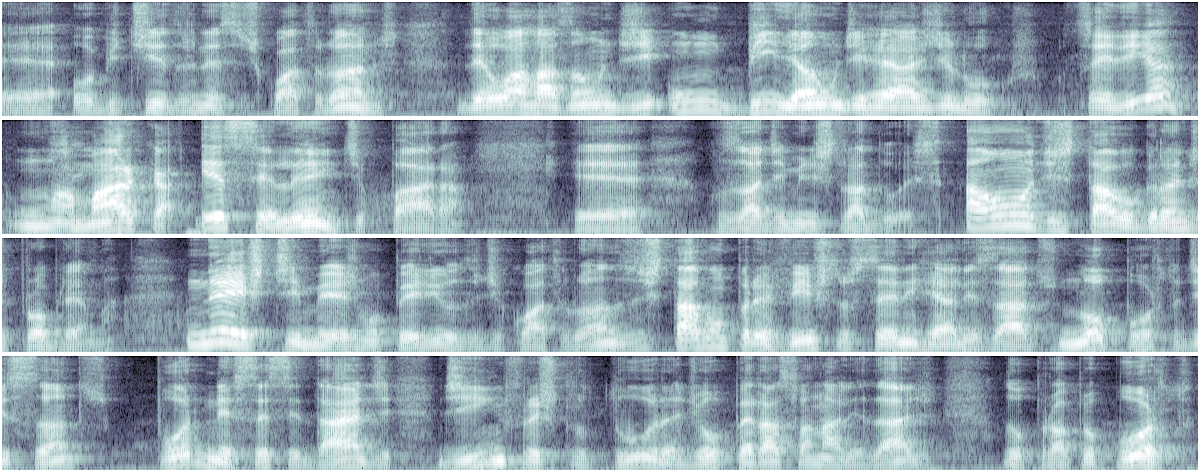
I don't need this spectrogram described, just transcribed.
é, obtidos nesses quatro anos, deu a razão de um bilhão de reais de lucro. Seria uma marca excelente para é, os administradores. Aonde está o grande problema? Neste mesmo período de quatro anos, estavam previstos serem realizados no Porto de Santos por necessidade de infraestrutura, de operacionalidade do próprio porto,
